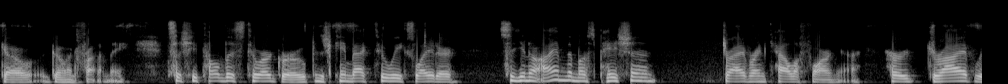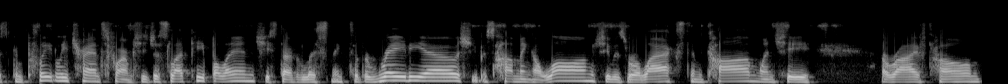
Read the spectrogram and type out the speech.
go, go in front of me. So she told this to our group. And she came back two weeks later. So, you know, I am the most patient driver in California her drive was completely transformed. She just let people in. She started listening to the radio. She was humming along. She was relaxed and calm when she arrived home.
